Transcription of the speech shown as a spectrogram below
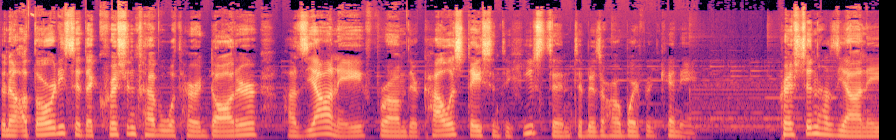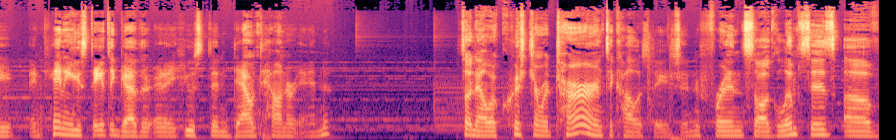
So now authorities said that Christon traveled with her daughter Haziani from their college station to Houston to visit her boyfriend Kenny. Christon, Haziani, and Kenny stayed together in a Houston downtowner inn. So now when Christon returned to College Station, friends saw glimpses of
